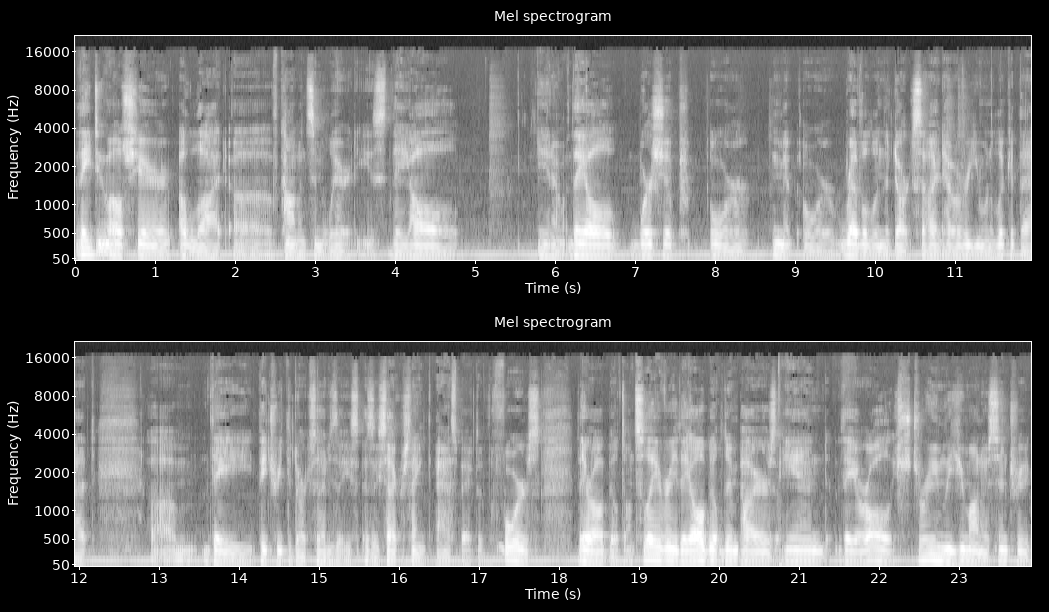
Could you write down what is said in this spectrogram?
they do all share a lot of common similarities. They all, you know, they all worship or or revel in the dark side, however you want to look at that. Um, they they treat the dark side as a as a sacrosanct aspect of the force. They're all built on slavery. They all build empires, and they are all extremely humanocentric,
